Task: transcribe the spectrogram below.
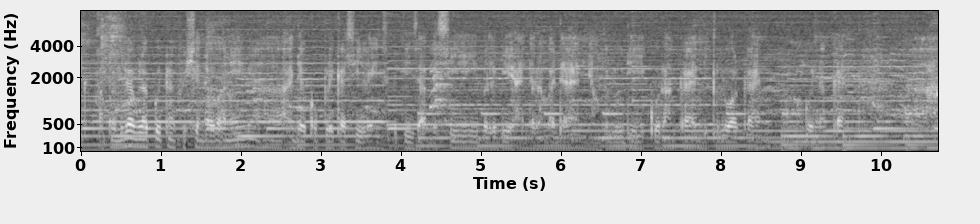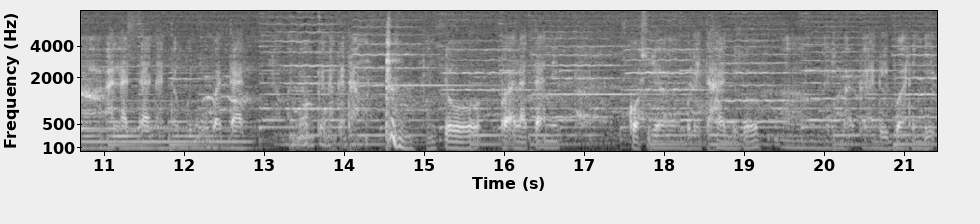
Apabila berlaku transfusion darah ni uh, ada komplikasi lain seperti zat besi berlebihan dalam badan yang dikurangkan dikeluarkan menggunakan uh, alatan ataupun ubatan yang mana kadang-kadang untuk peralatan ni kos dia boleh tahan juga uh, melibatkan ribuan ringgit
